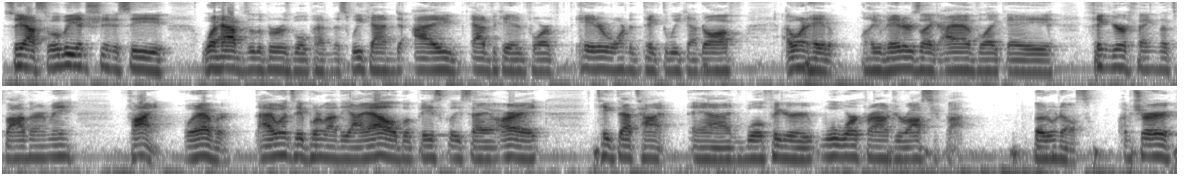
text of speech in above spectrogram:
So yeah, so it'll be interesting to see what happens with the Brewers bullpen this weekend. I advocated for if Hader wanted to take the weekend off, I wouldn't hate him. Like if Hader's like I have like a finger thing that's bothering me, fine, whatever. I wouldn't say put him on the IL, but basically say, all right, take that time and we'll figure we'll work around your roster spot. But who knows? I'm sure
